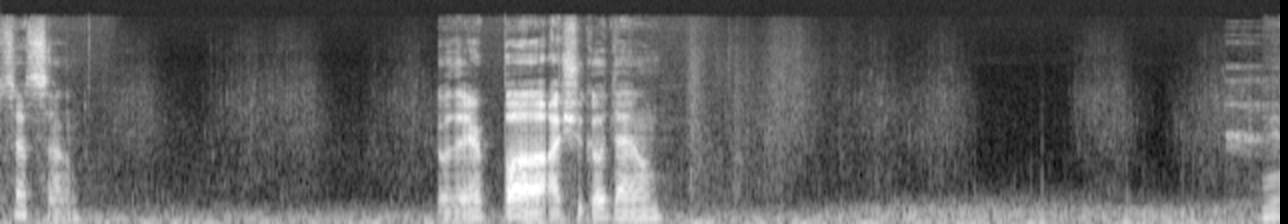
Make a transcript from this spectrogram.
What's that sound? Go there, but I should go down. Hmm.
